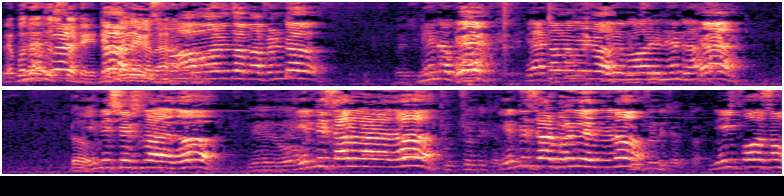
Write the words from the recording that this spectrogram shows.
రేపు పొద్దున చూసుకోండి. నిన్ననే కదా. మా వాడితో మా ఫ్రెండ్ నేను. ఎన్ని స్టేషన్ రాలేదు? నేను ఎన్ని సార్లు రాలేదు? కూర్చుంటే చెప్తా. ఎన్ని సార్లు పడగలేదు నేను? కూర్చుంటే చెప్తా. నీ కోసం.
